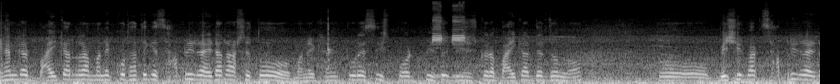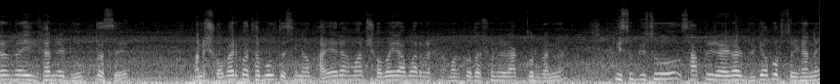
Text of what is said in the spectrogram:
এখানকার বাইকাররা মানে কোথা থেকে সাপড়ি রাইডার আসে তো? মানে এখানে টুরিস্ট স্পট বিশেষ করে বাইকারদের জন্য। তো বেশিরভাগ সাপড়ি রাইডাররা এখানে ঢুকতেছে। মানে সবার কথা বলতেছি না। ভাইয়েরা আমার, সবাই আবার আমার কথা শুনে রাগ করবেন না। কিছু কিছু সাপড়ি রাইডার ঢুকে পড়ছে এখানে।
